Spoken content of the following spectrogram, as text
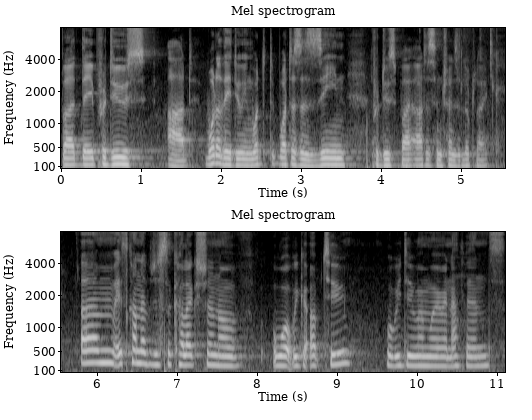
but they produce art. What are they doing? What what does a zine produced by Artists in Transit look like? Um, it's kind of just a collection of what we get up to, what we do when we're in Athens.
